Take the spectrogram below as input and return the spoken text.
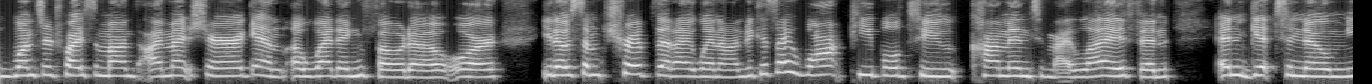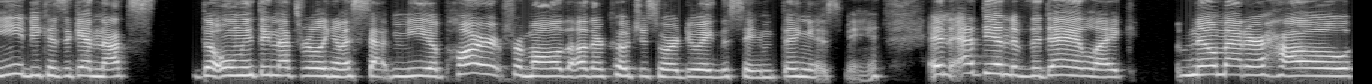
once or twice a month i might share again a wedding photo or you know some trip that i went on because i want people to come into my life and and get to know me because again that's the only thing that's really going to set me apart from all the other coaches who are doing the same thing as me. And at the end of the day, like no matter how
